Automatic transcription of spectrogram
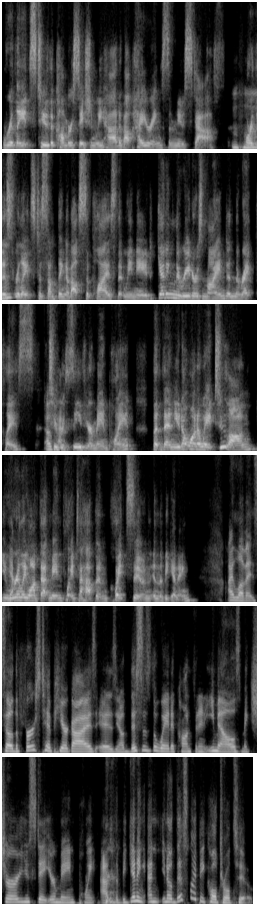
relates to the conversation we had about hiring some new staff, mm-hmm. or this relates to something about supplies that we need, getting the reader's mind in the right place okay. to receive your main point. But then you don't want to wait too long. You yeah. really want that main point to happen quite soon in the beginning. I love it. So the first tip here, guys, is you know, this is the way to confident emails. Make sure you state your main point at the beginning. And you know, this might be cultural too.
